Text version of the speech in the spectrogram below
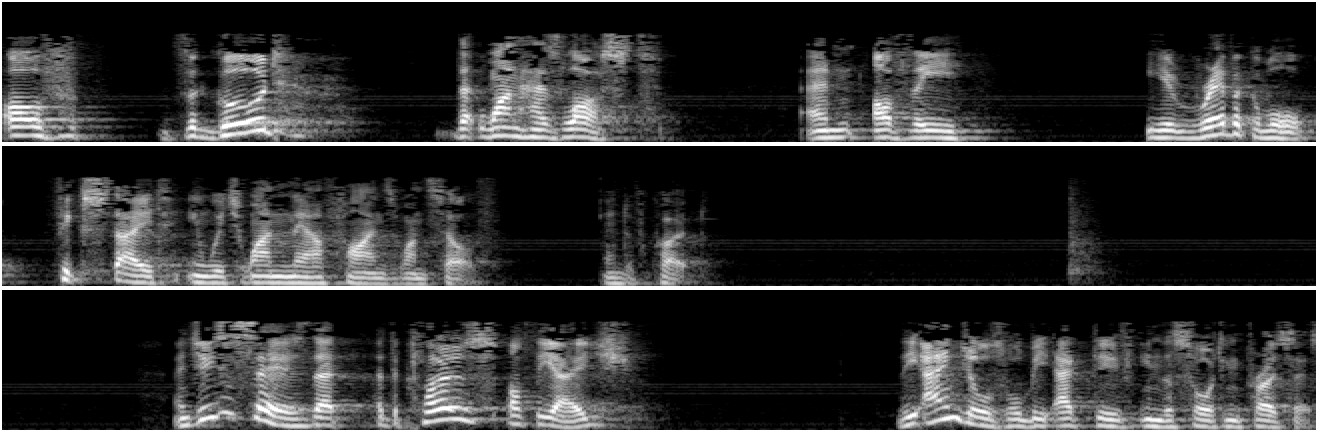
of the good that one has lost, and of the irrevocable fixed state in which one now finds oneself. End of quote. And Jesus says that at the close of the age, the angels will be active in the sorting process.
